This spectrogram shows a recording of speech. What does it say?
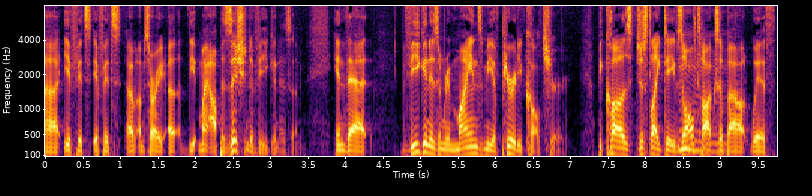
Uh, if it's if it's uh, I'm sorry, uh, the, my opposition to veganism, in that veganism reminds me of purity culture, because just like Dave Zahl talks about with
